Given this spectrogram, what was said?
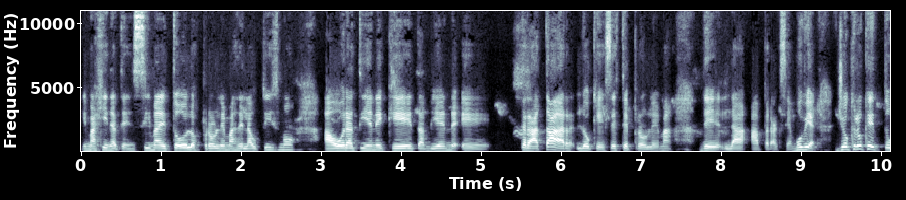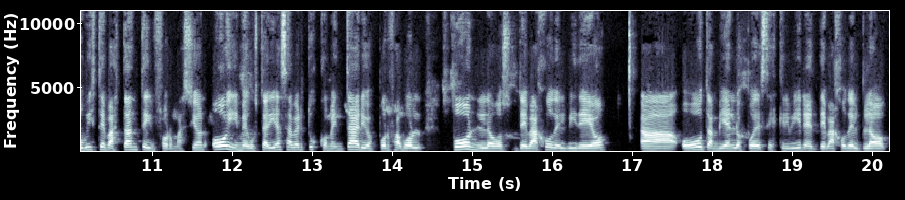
imagínate, encima de todos los problemas del autismo, ahora tiene que también eh, tratar lo que es este problema de la apraxia. Muy bien, yo creo que tuviste bastante información hoy y me gustaría saber tus comentarios. Por favor, ponlos debajo del video Ah, o también los puedes escribir eh, debajo del blog.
